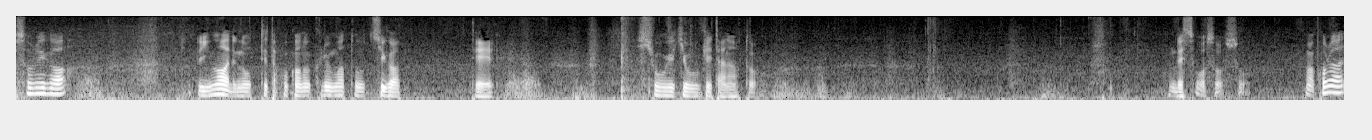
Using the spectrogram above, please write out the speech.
それが今まで乗ってた他の車と違って衝撃を受けたなと。でそうそうそう。まあこれは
